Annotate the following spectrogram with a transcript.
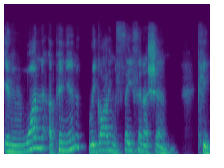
in one opinion regarding faith in Hashem. Because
